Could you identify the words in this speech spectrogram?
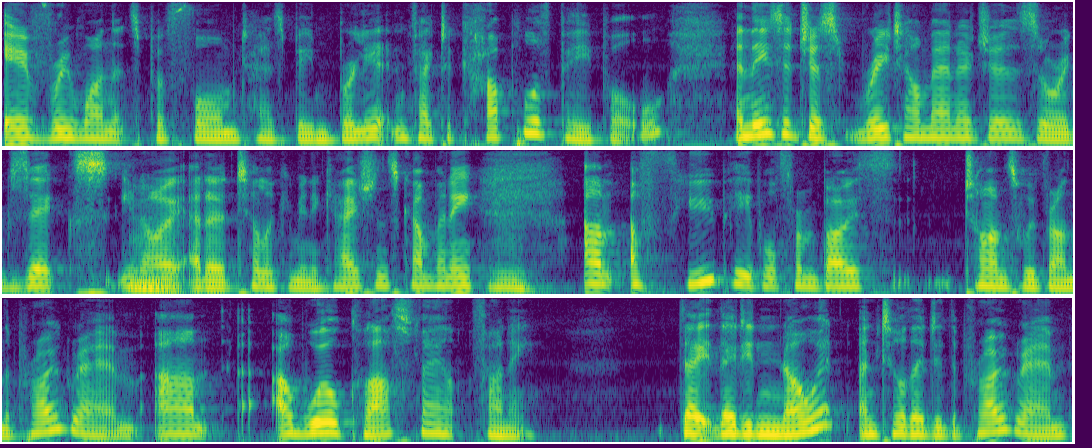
everyone that's performed has been brilliant. In fact, a couple of people, and these are just retail managers or execs, you mm. know, at a telecommunications company. Mm. Um, a few people from both times we've run the program um, are world class funny. They, they didn't know it until they did the program,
